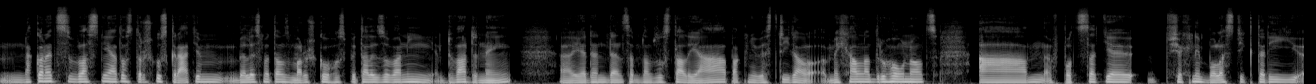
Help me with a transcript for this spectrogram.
nakonec vlastně, já to trošku zkrátím, byli jsme tam s Maruškou hospitalizovaný dva dny. Eh, jeden den jsem tam zůstal já, pak mě vystřídal Michal na druhou noc a v podstatě všechny bolesti, které eh,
